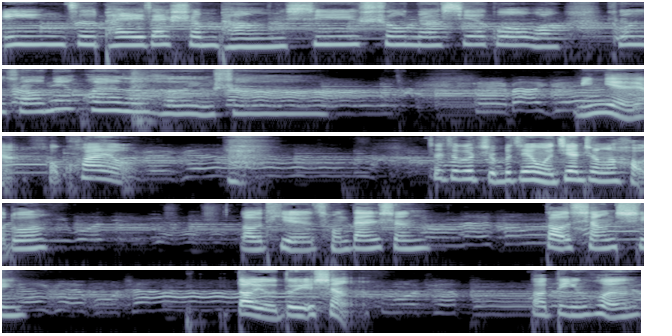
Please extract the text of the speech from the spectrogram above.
影子陪在身旁，细数那些过往，这少年快乐和忧伤。明年呀，好快哦！唉，在这个直播间，我见证了好多老铁从单身到相亲，到有对象，到订婚、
